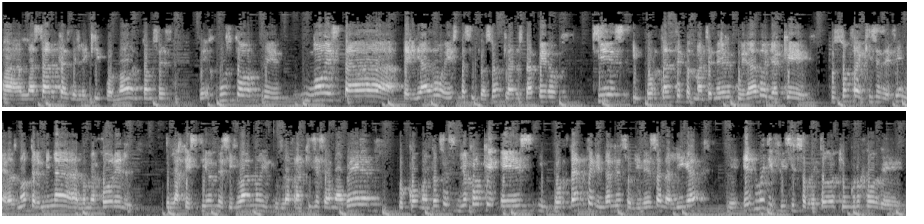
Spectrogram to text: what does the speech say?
a las arcas del equipo, ¿no? Entonces, eh, justo eh, no está peleado esta situación, claro está, pero sí es importante pues mantener el cuidado ya que pues son franquicias efímeras, ¿no? Termina a lo mejor el, la gestión de Silvano y pues la franquicia se va a mover o cómo. Entonces yo creo que es importante brindarle solidez a la liga. Eh, es muy difícil sobre todo que un grupo de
